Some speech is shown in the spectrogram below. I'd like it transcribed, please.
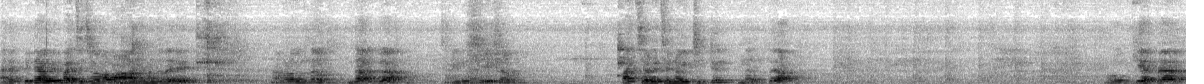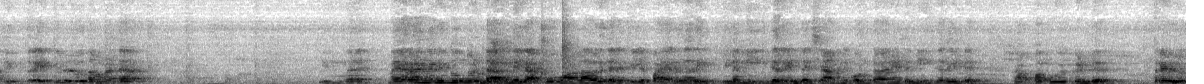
അരപ്പിന്റെ ആ ഒരു പച്ചച്ചോവ മാറുന്നത് വരെ നമ്മളൊന്ന് ഇതാക്കുക. അതിന് ശേഷം പച്ചവെളിച്ചെണ്ണ ഒഴിച്ചിട്ട് നിർത്തുക. ഓക്കെ അപ്പൊ ഇത്രയൊക്കെ ഉള്ളൂ നമ്മുടെ ഇന്ന് വേറെ അങ്ങനെ ഇന്നൊന്നും ഉണ്ടാകുന്നില്ല. പോവാനുള്ള ഒരു തിരക്കിൽ പയറുകറി പിന്നെ മീൻകറി ഉണ്ട്. ശ്യാമിന് കൊണ്ടുപോകാനായിട്ട് മീൻകറി ഉണ്ട്. കപ്പ ഉണ്ട് ഇത്രയേ ഉള്ളൂ.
